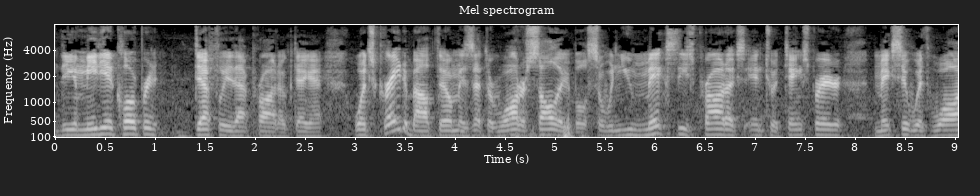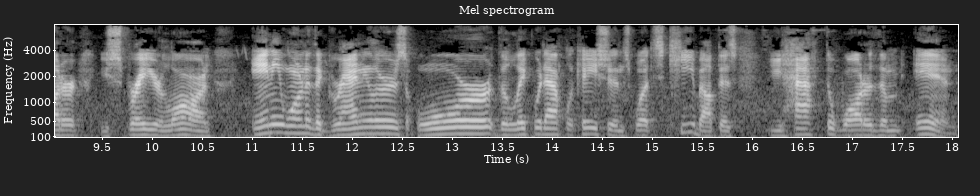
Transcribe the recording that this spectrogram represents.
The imidacloprid, definitely that product. Okay? What's great about them is that they're water soluble. So when you mix these products into a tank sprayer, mix it with water, you spray your lawn, any one of the granulars or the liquid applications, what's key about this, you have to water them in.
